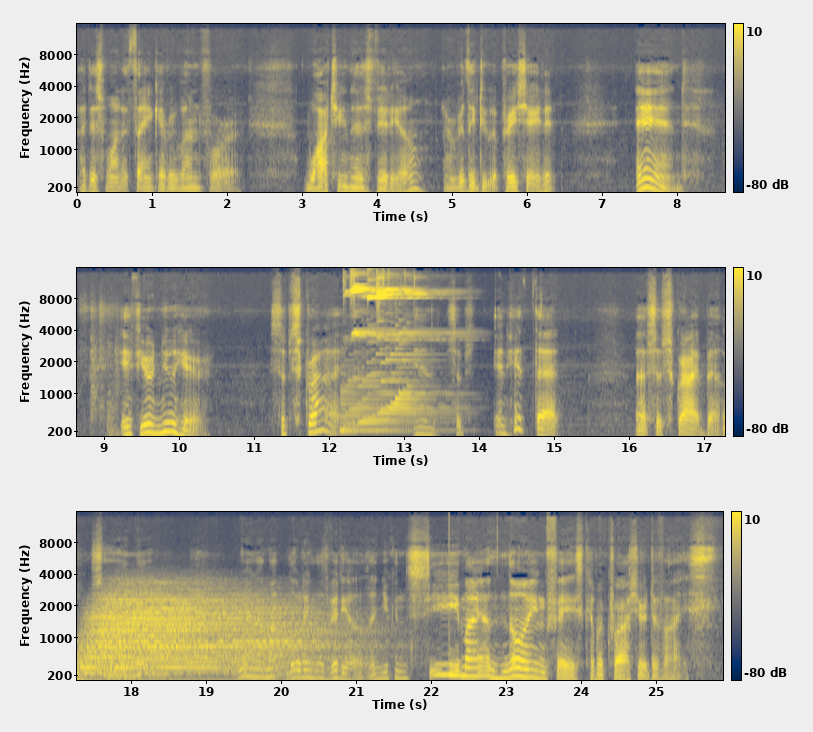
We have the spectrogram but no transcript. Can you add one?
I just want to thank everyone for watching this video. I really do appreciate it. And if you're new here, subscribe and and hit that uh, subscribe bell so you know when I'm uploading these videos and you can see my annoying face come across your device.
